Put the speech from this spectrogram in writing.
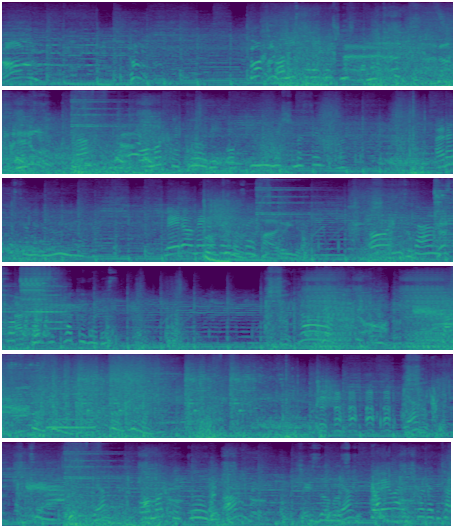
Round two. お見それいたしましたマックスマック思った通りお気に召しませんか？あなた様の運命はメロメロでございます大西さん赤字覚悟です思った通りあやこれはいかがですか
